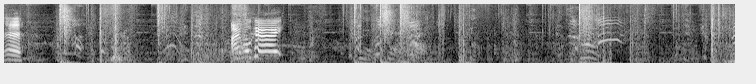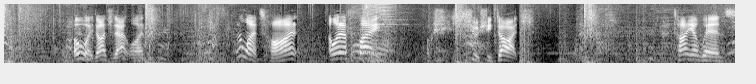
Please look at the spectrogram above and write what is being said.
Eh. Oh, I dodged that one. I don't want to taunt. I want to fight. Oh, she, shoot, she dodged. Tanya wins.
